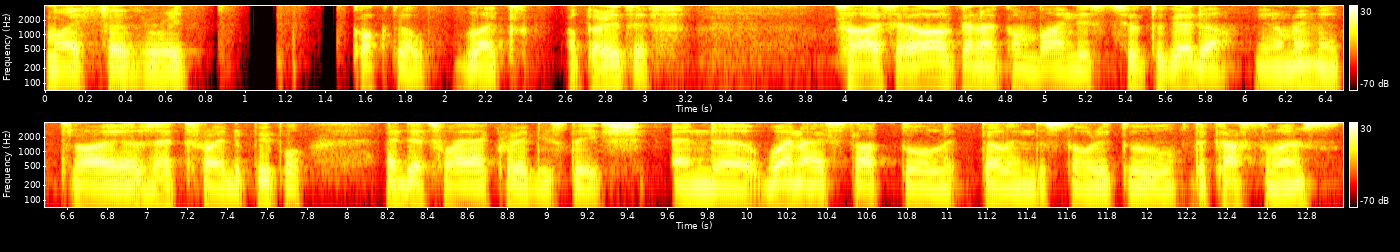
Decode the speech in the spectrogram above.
my favorite cocktail, like aperitif. So I say, oh, can I combine these two together? You know what I mean? I try, I try the people, and that's why I create this dish. And uh, when I start tol- telling the story to the customers,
